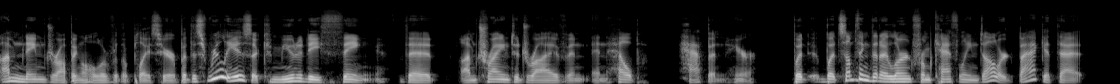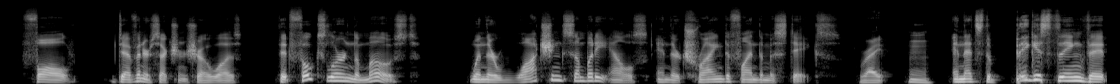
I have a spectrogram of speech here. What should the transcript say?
I'm name dropping all over the place here, but this really is a community thing that I'm trying to drive and, and help happen here. But but something that I learned from Kathleen Dollard back at that fall Dev Intersection show was that folks learn the most when they're watching somebody else and they're trying to find the mistakes. Right. Hmm. And that's the biggest thing that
